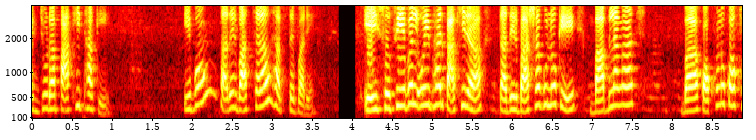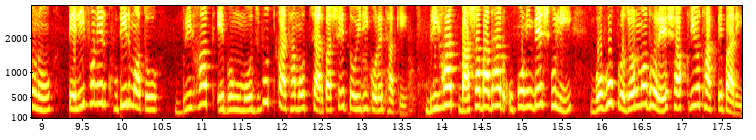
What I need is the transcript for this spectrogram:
একজোড়া পাখি থাকে এবং তাদের বাচ্চারাও থাকতে পারে। এই সোসিয়েবল উইভার পাখিরা তাদের বাসাগুলোকে বাবলা গাছ বা কখনো কখনো টেলিফোনের খুঁটির মতো বৃহৎ এবং মজবুত কাঠামোর চারপাশে তৈরি করে থাকে। বৃহৎ বাসা বাঁধার উপনিবেশগুলি বহু প্রজন্ম ধরে সক্রিয় থাকতে পারে,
